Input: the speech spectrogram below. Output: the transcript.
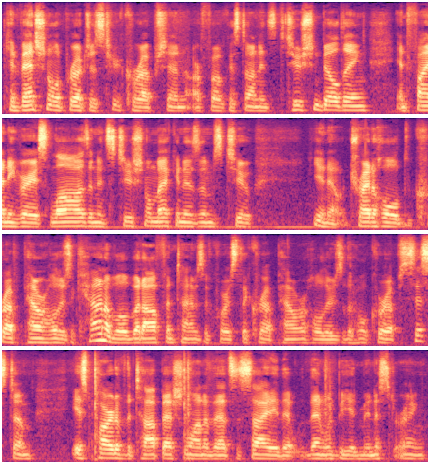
conventional approaches to corruption are focused on institution building and finding various laws and institutional mechanisms to you know, try to hold corrupt power holders accountable, but oftentimes, of course, the corrupt power holders, the whole corrupt system, is part of the top echelon of that society that then would be administering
